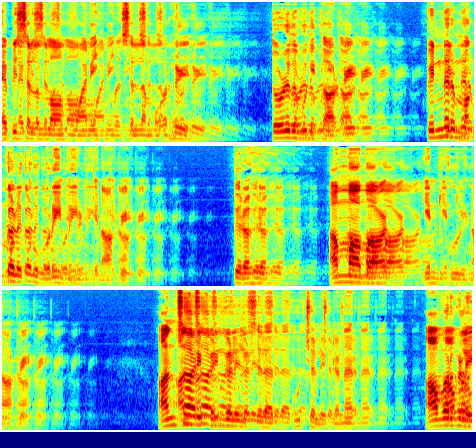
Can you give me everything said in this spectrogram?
நபி ஸல்லல்லாஹு அலைஹி வஸல்லம் அவர்கள் தொழுது முடித்தார்கள். பின்னர் மக்களுக்கு உரை நிகழ்த்தினார்கள். பிறகு அம்மா என்று கூறினார்கள். அன்சாரி பெண்களில் சிலர் கூச்சலிட்டனர். அவர்களை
